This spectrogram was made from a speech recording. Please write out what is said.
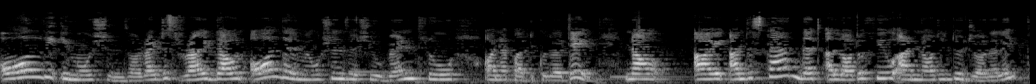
all the emotions. Alright? Just write down all the emotions which you went through on a particular day. Now, I understand that a lot of you are not into journaling,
